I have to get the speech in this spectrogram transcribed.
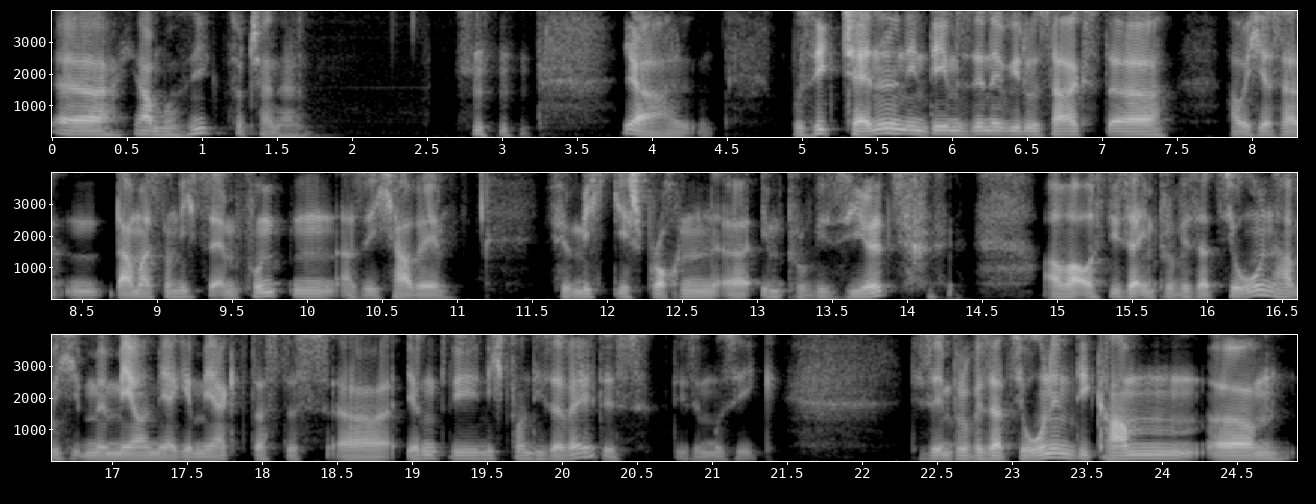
äh, ja, Musik zu channeln? Ja, Musik channeln in dem Sinne, wie du sagst, äh, habe ich es halt damals noch nicht so empfunden. Also ich habe für mich gesprochen äh, improvisiert. Aber aus dieser Improvisation habe ich immer mehr und mehr gemerkt, dass das äh, irgendwie nicht von dieser Welt ist, diese Musik. Diese Improvisationen, die kamen ähm,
